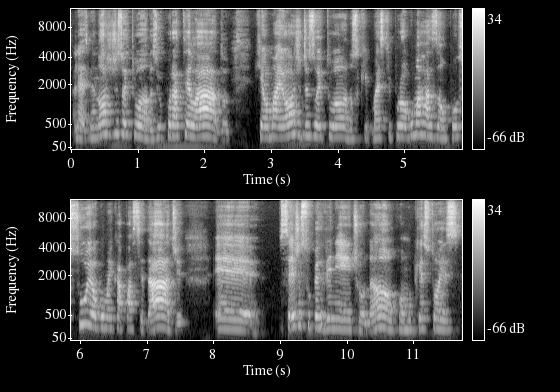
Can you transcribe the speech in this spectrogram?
Aliás, menor de 18 anos e o curatelado que é o maior de 18 anos, que, mas que por alguma razão possui alguma incapacidade, é, seja superveniente ou não, como questões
